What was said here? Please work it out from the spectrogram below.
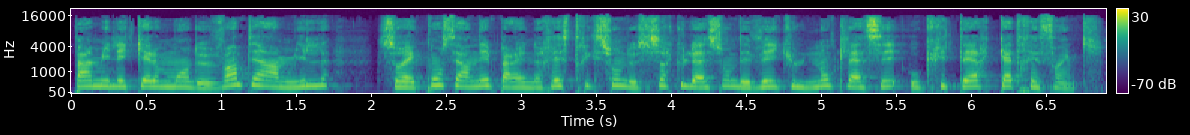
parmi lesquels moins de 21 000 seraient concernés par une restriction de circulation des véhicules non classés aux critères 4 et 5.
